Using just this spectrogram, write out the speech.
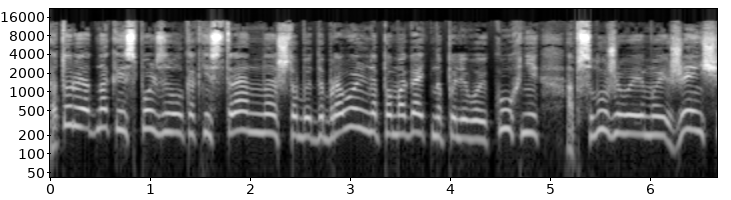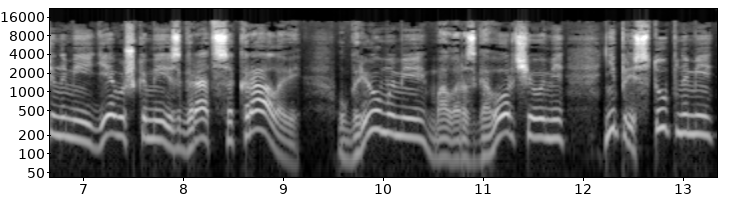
которую, однако, использовал, как ни странно, чтобы добровольно помогать на полевой кухне, обслуживаемой женщинами и девушками из Граца Кралови, угрюмыми, малоразговорчивыми, неприступными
